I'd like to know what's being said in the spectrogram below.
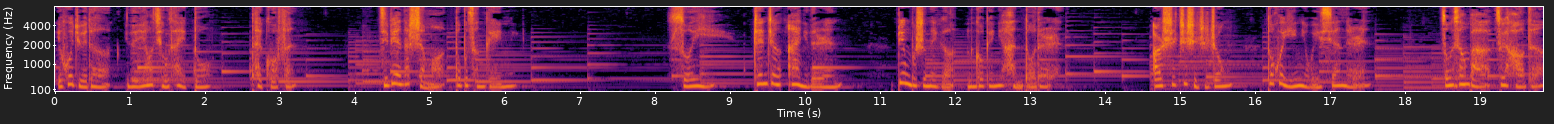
也会觉得你的要求太多，太过分。即便他什么都不曾给你。所以，真正爱你的人，并不是那个能够给你很多的人，而是至始至终都会以你为先的人。总想把最好的，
